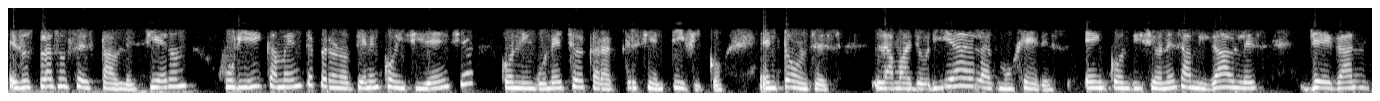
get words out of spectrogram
Esos plazos se establecieron jurídicamente, pero no tienen coincidencia con ningún hecho de carácter científico. Entonces, la mayoría de las mujeres en condiciones amigables llegan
